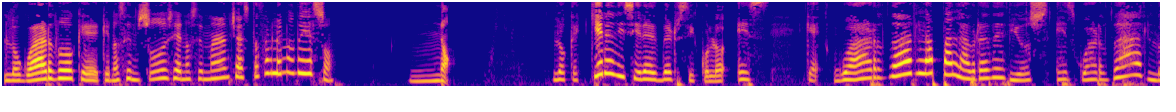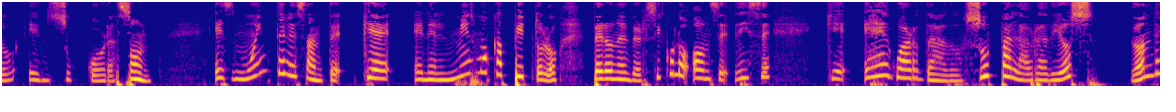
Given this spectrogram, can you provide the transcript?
Lo guardo, que, que no se ensucia, no se mancha. ¿Estás hablando de eso? No. Lo que quiere decir el versículo es que guardar la palabra de Dios es guardarlo en su corazón. Es muy interesante que en el mismo capítulo, pero en el versículo 11 dice que he guardado su palabra a Dios. ¿Dónde?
